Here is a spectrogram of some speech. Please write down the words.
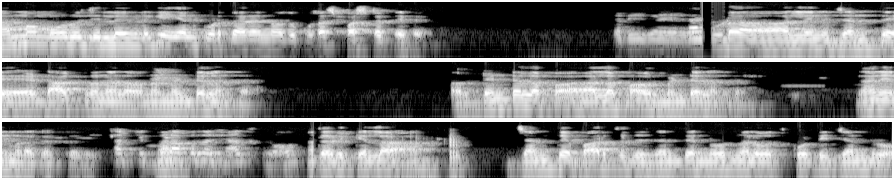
ನಮ್ಮ ಮೂರು ಜಿಲ್ಲೆಗಳಿಗೆ ಏನು ಕೊಡ್ತಾರೆ ಅನ್ನೋದು ಕೂಡ ಸ್ಪಷ್ಟತೆ ಬೇಕು ಕೂಡ ಅಲ್ಲಿನ ಜನತೆ ಡಾಕ್ಟರ್ ಅನ್ನಲ್ಲ ಅವ್ರನ್ನ ಮೆಂಟಲ್ ಅಂತಾರೆ. ಅವ್ರ ಡೆಂಟಲ್ ಅಪ್ಪ ಅಲ್ಲಪ್ಪ ಅವ್ರ ಮೆಂಟಲ್ ಅಂತಾರೆ. ನಾನೇನ್ ಮಾಡೋಕ್ಕಾಗ್ತದೆ? ಅದಕ್ಕೆಲ್ಲ ಜನತೆ ಭಾರತದ ಜನತೆ ನೂರ ನಲವತ್ತು ಕೋಟಿ ಜನರು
